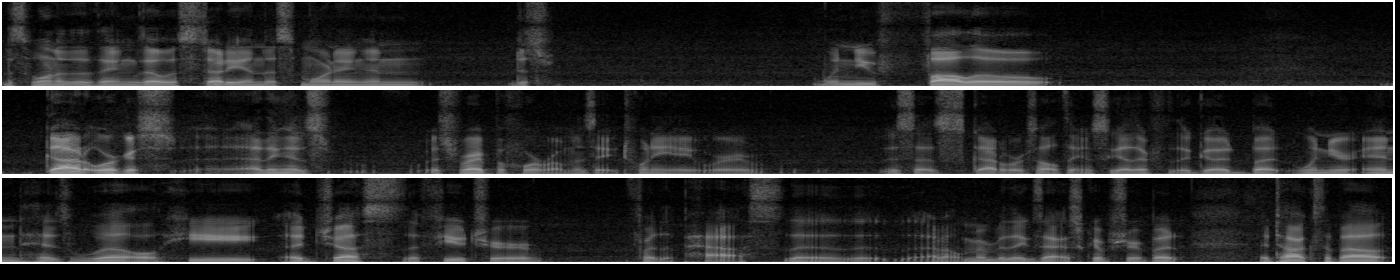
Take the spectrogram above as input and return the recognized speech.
it's one of the things I was studying this morning, and just when you follow God orchest, I think it's it's right before Romans eight twenty eight where it says God works all things together for the good. But when you're in His will, He adjusts the future for the past. The, the I don't remember the exact scripture, but it talks about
